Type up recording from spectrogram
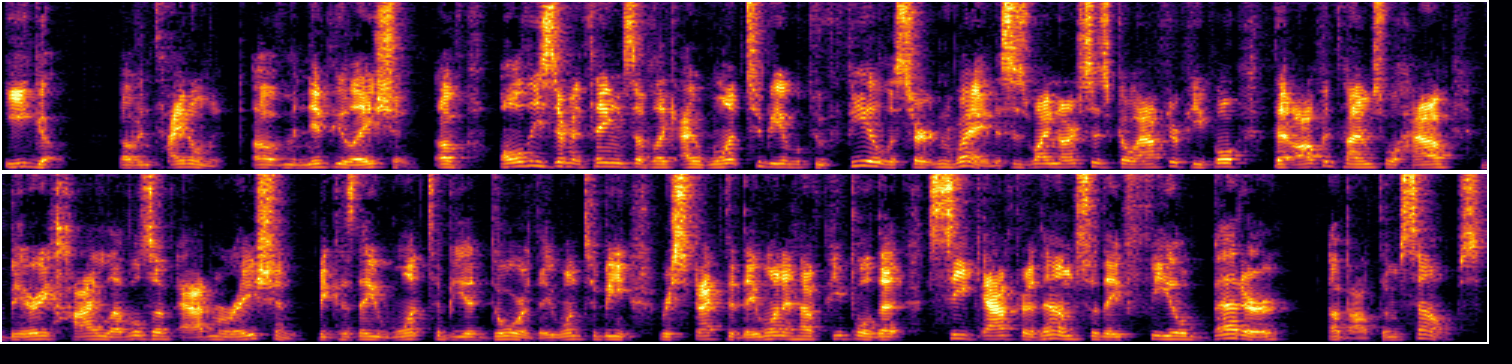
ego of entitlement, of manipulation, of all these different things of like, I want to be able to feel a certain way. This is why narcissists go after people that oftentimes will have very high levels of admiration because they want to be adored. They want to be respected. They want to have people that seek after them so they feel better about themselves.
